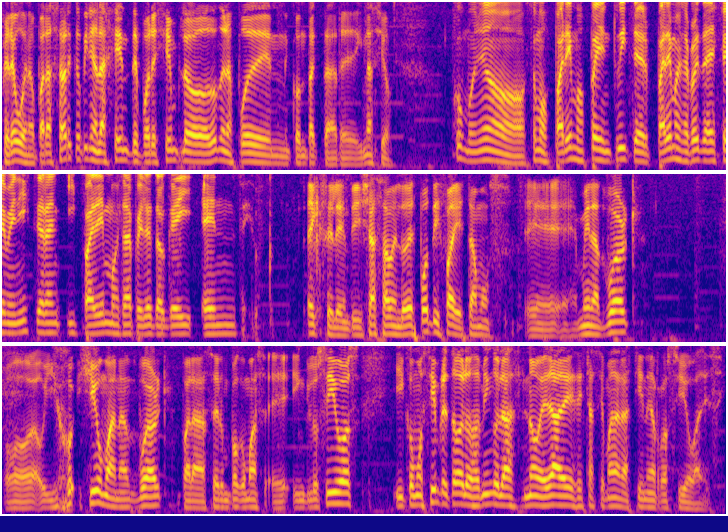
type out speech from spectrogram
Pero bueno, para saber qué opina la gente, por ejemplo, ¿dónde nos pueden contactar, eh, Ignacio? ¿Cómo no? Somos Paremos P en Twitter, Paremos la pelota de FM en Instagram y Paremos la pelota OK en Facebook. Excelente. Y ya saben lo de Spotify, estamos eh, Men at Work o Human at Work para ser un poco más eh, inclusivos. Y como siempre, todos los domingos las novedades de esta semana las tiene Rocío Badesi.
